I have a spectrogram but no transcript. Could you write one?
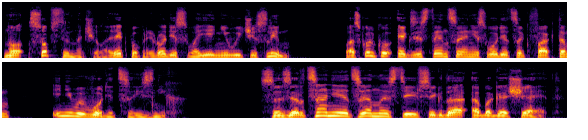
но, собственно, человек по природе своей невычислим, поскольку экзистенция не сводится к фактам и не выводится из них. Созерцание ценностей всегда обогащает,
